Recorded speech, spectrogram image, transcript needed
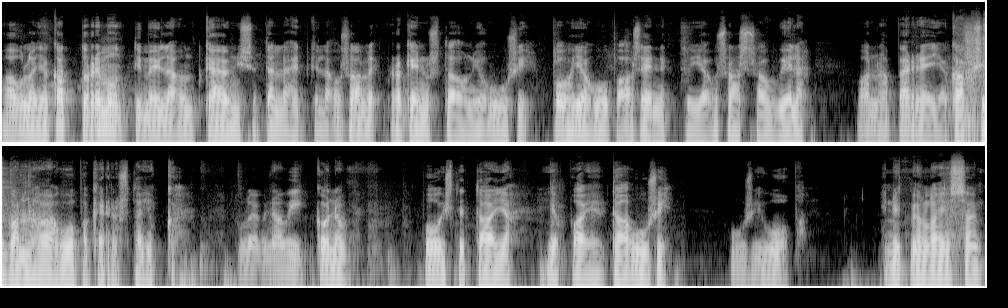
aula ja kattoremontti meillä on käynnissä tällä hetkellä. Osalle rakennusta on jo uusi pohjahuopa asennettu ja osassa on vielä vanha päre ja kaksi vanhaa huopakerrosta, jotka tulevina viikkoina poistetaan ja, ja vaihdetaan uusi, uusi huopa. Ja nyt me ollaan jossain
